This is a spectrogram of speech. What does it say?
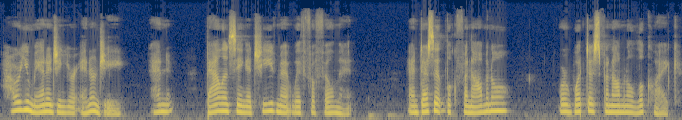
How are you managing your energy and balancing achievement with fulfillment? And does it look phenomenal? Or what does phenomenal look like?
